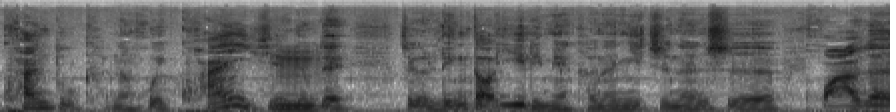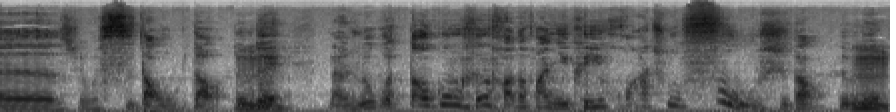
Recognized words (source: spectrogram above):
宽度可能会宽一些，对不对？这个零到一里面，可能你只能是划个这个四到五刀，对不对？那如果刀工很好的话，你可以划出四五十刀，对不对？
